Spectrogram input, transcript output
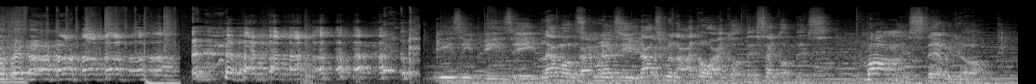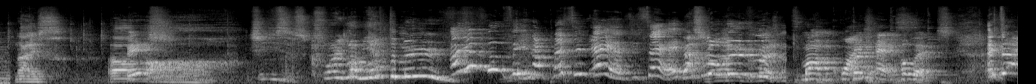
Easy peasy, lemon squeezy. That's when I know I got this. I got this. Mom! Nice, there we go. Nice. Oh, Bitch! Jesus Christ, Mom, you have to move! I am moving. I'm pressing A, as you said. That's not movement! Mom, Quiet. press X, hold X. It's ah, not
